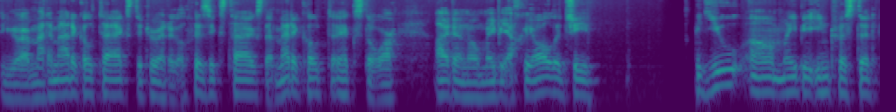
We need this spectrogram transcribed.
your mathematical text, the theoretical physics text, a medical text, or I don't know, maybe archaeology, you are maybe interested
